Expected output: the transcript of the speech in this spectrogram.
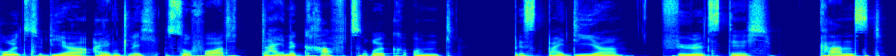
holst du dir eigentlich sofort deine Kraft zurück und bist bei dir, fühlst dich, kannst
